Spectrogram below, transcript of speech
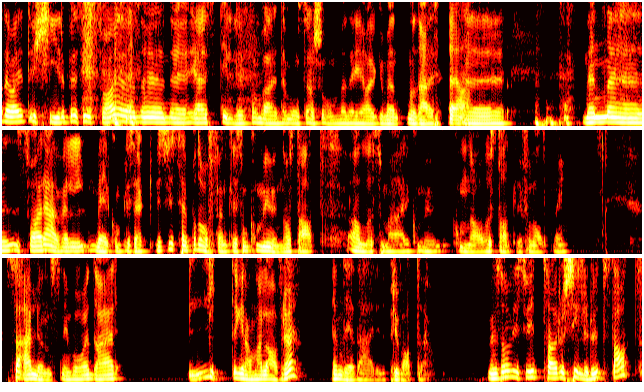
det var et uhyre presist svar. Det, jeg stiller på enhver demonstrasjon med de argumentene der. Ja. Eh, men eh, svaret er vel mer komplisert. Hvis vi ser på det offentlige som kommune og stat, alle som er i kommunal og statlig forvaltning, så er lønnsnivået der litt grann lavere enn det det er i det private. Men så hvis vi tar og skiller ut stat,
